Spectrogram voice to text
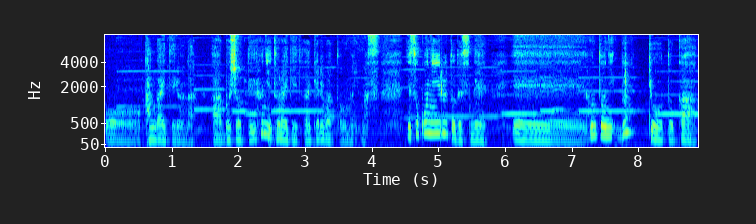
を考えているような部署というふうに捉えていただければと思います。でそこにいるとですね、えー本当に仏教とか、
